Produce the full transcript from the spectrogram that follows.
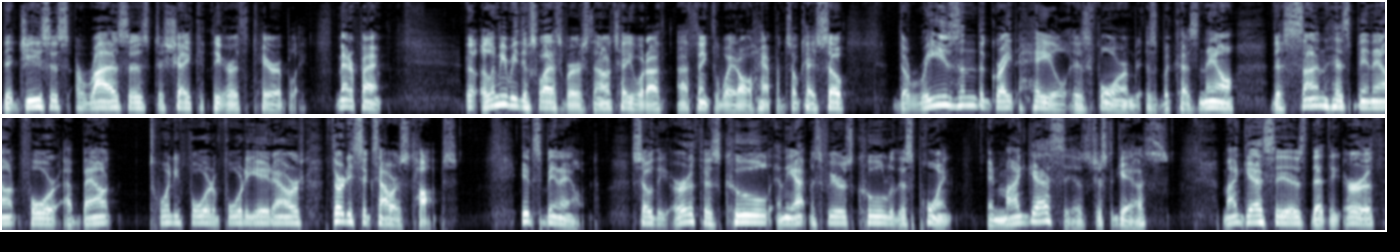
that Jesus arises to shake the earth terribly. Matter of fact, let me read this last verse, then I'll tell you what I, I think the way it all happens. Okay, so the reason the great hail is formed is because now the sun has been out for about 24 to 48 hours, 36 hours tops. It's been out. So the Earth is cool and the atmosphere is cool to this point. And my guess is, just a guess, my guess is that the Earth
